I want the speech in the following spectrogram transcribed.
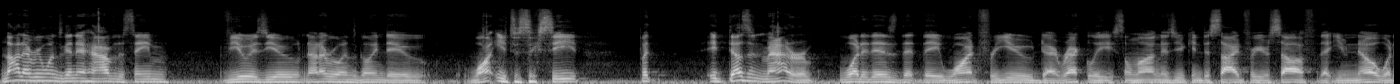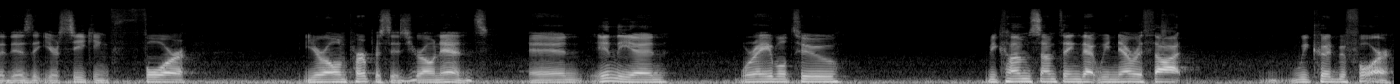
Not everyone's going to have the same view as you, not everyone's going to want you to succeed, but it doesn't matter what it is that they want for you directly, so long as you can decide for yourself that you know what it is that you're seeking for your own purposes, your own ends. And in the end, we're able to become something that we never thought we could before.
